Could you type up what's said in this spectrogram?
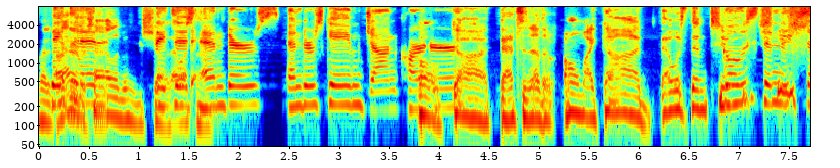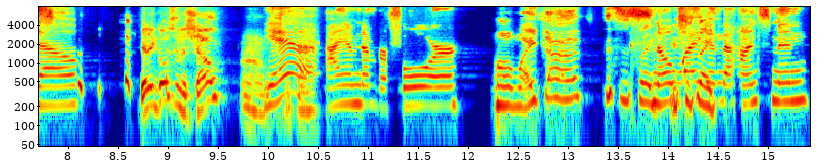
but They that was a did- television show. They That did wasn't- Ender's Ender's Game. John oh, Carter. Oh God, that's another. Oh my God, that was them too. Ghost in the Shell. Did it Ghost in the Shell? Oh, Yeah, I am number four. Oh my God, this is like Snow White like and the Huntsman.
